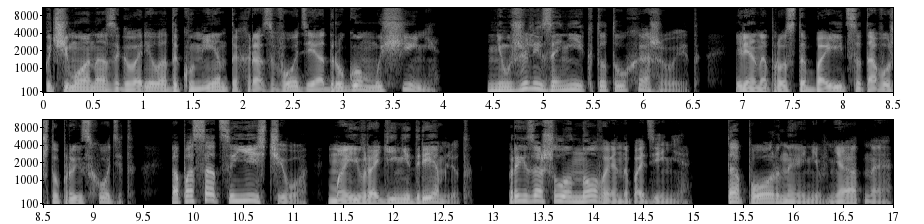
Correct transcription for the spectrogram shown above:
Почему она заговорила о документах, разводе о другом мужчине? Неужели за ней кто-то ухаживает? Или она просто боится того, что происходит? Опасаться есть чего. Мои враги не дремлют. Произошло новое нападение. Топорное, невнятное.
